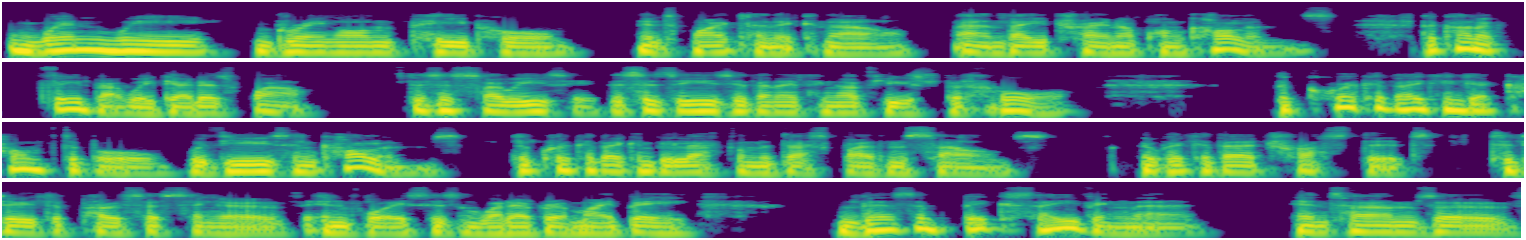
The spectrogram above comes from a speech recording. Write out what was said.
When we bring on people into my clinic now and they train up on Collums, the kind of feedback we get is, wow, this is so easy. This is easier than anything I've used before. The quicker they can get comfortable with using Collums, the quicker they can be left on the desk by themselves the quicker they're trusted to do the processing of invoices and whatever it might be, there's a big saving there in terms of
